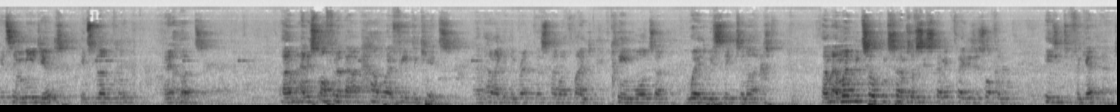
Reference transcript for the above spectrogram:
it's immediate, it's local, and it hurts. Um, and it's often about how do I feed the kids, and how do I give them breakfast, how do I find clean water, where do we sleep tonight. Um, and when we talk in terms of systemic failures, it's often easy to forget that.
